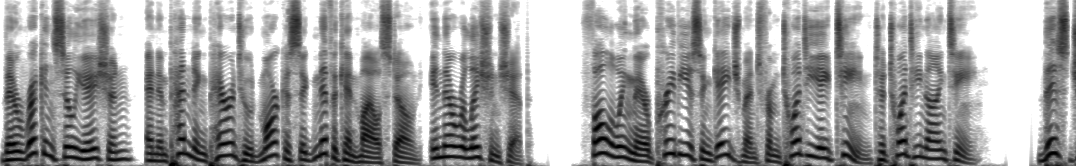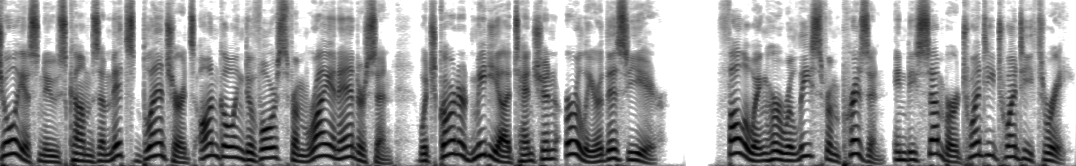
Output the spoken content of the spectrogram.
Their reconciliation and impending parenthood mark a significant milestone in their relationship, following their previous engagement from 2018 to 2019. This joyous news comes amidst Blanchard's ongoing divorce from Ryan Anderson, which garnered media attention earlier this year. Following her release from prison in December 2023,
